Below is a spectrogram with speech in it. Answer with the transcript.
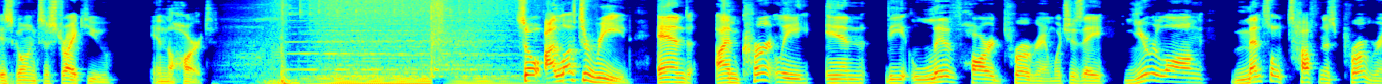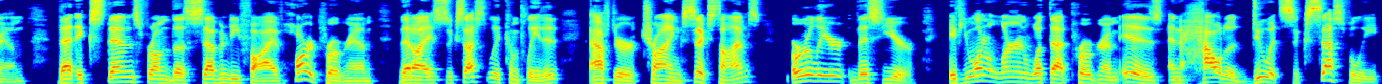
is going to strike you in the heart. So I love to read, and I'm currently in the Live Hard program, which is a year long mental toughness program that extends from the 75 hard program that I successfully completed after trying six times earlier this year. If you want to learn what that program is and how to do it successfully,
